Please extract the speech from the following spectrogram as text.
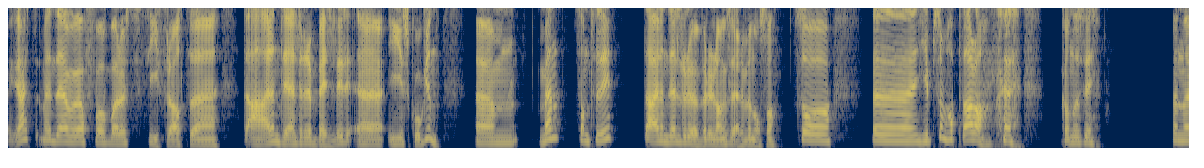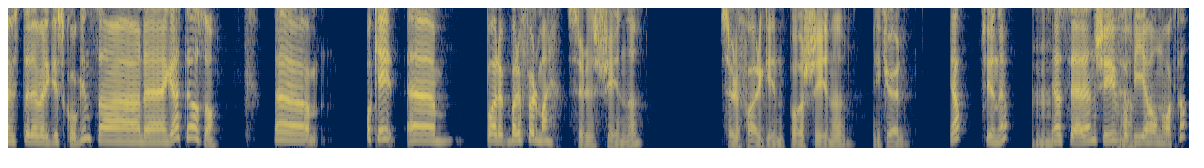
greit. Men det jeg får bare si fra at uh, det er en del rebeller uh, i skogen. Um, men samtidig, det er en del røvere langs elven også. Så uh, hipp som happ der, da, kan du si. Men eh, hvis dere velger skogen, så er det greit, det, altså. Eh, ok, eh, bare, bare følg meg. Ser du skyene? Ser du fargen på skyene i kveld? Ja, skyene, ja. Mm. Jeg ser en sky Ja. forbi han vakta.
